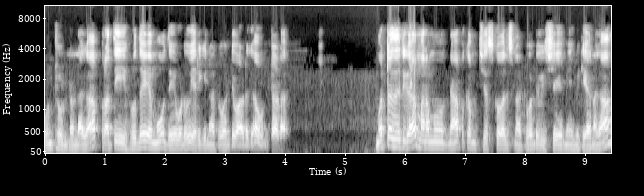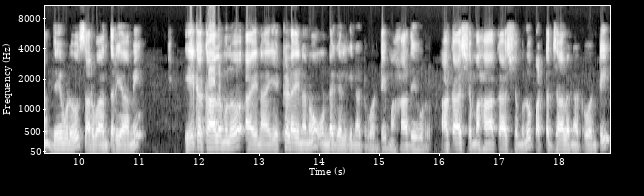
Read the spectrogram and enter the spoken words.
ఉంటుండగా ప్రతి హృదయము దేవుడు ఎరిగినటువంటి వాడుగా ఉంటాడు. మొట్టమొదటిగా మనము జ్ఞాపకం చేసుకోవాల్సినటువంటి విషయం ఏమిటి అనగా దేవుడు సర్వాంతర్యామి ఏకకాలములో ఆయన ఎక్కడైనాను ఉండగలిగినటువంటి మహాదేవుడు. ఆకాశ మహాకాశములు పట్టజాలనటువంటి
